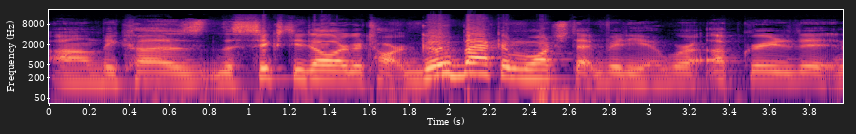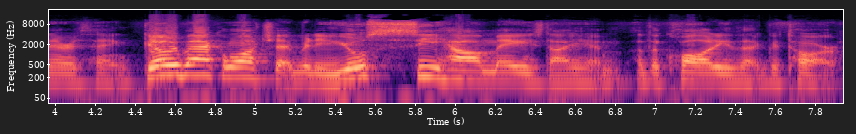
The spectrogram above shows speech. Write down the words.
um, because the $60 guitar, go back and watch that video where I upgraded it and everything. Go back and watch that video. You'll see how amazed I am of the quality of that guitar.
